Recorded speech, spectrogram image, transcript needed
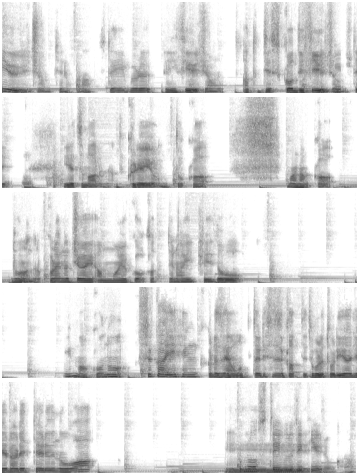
ュージョンっていうのかな？ステーブル A フュージョン、あとディスコディフュージョンってうんいうやつもあるね。あと Craiyon とか。まあなんか、どうなんだろう？これの違いあんまよくわかってないけど、今この世界変革の前夜思ったより静かっていうところで取り上げられてるのは、えこれは Stable Diffusion かな？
